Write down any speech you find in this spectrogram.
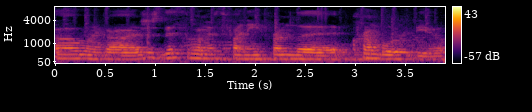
Oh my gosh, this one is funny from the crumble review.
